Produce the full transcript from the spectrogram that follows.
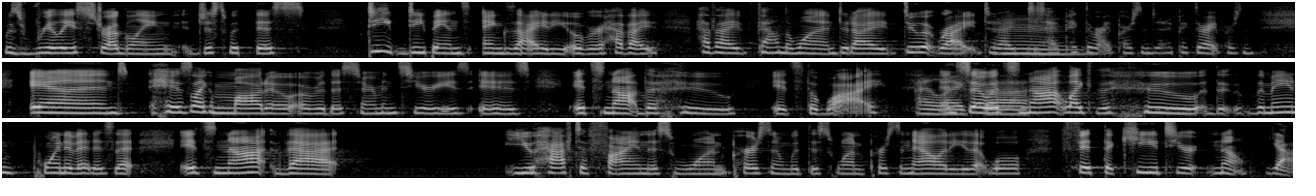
was really struggling just with this deep, deep anxiety over have I have I found the one? Did I do it right? Did I did I pick the mm. right person? Did I pick the right person? And his like motto over this sermon series is it's not the who, it's the why. I like and so it's not like the who. The, the main point of it is that it's not that you have to find this one person with this one personality that will fit the key to your no Yeah.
